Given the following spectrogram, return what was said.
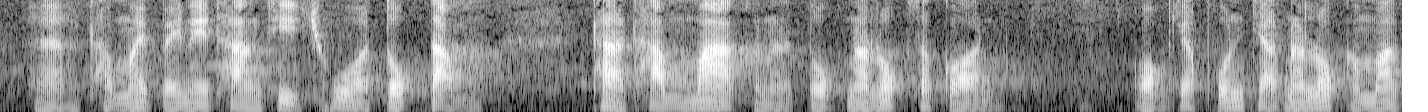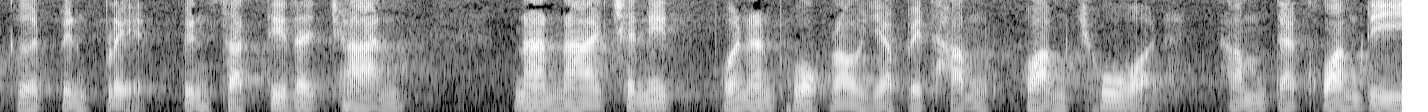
ำทำให้ไปในทางที่ชั่วตกต่ำถ้าทำมากนะตกนรกซะก่อน ออกจากพ้นจากนรกก็มาเกิดเป็นเปรตเป็นสัตว์ที่ระชานนานาชนิด เพราะนั้นพวกเราอย่าไปทำความชั่วทำแต่ความดี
